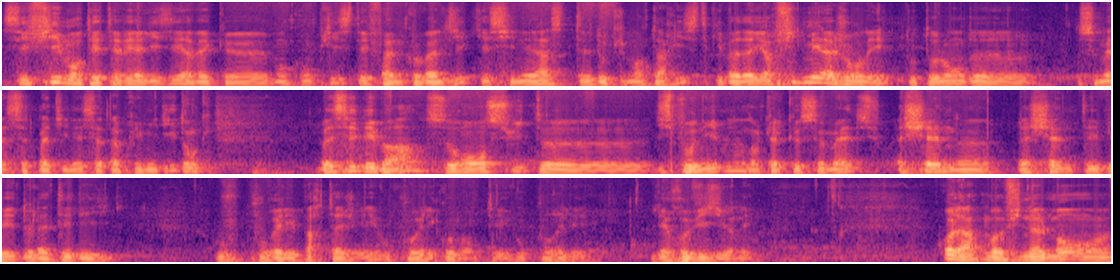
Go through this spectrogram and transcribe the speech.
Ces films ont été réalisés avec euh, mon complice Stéphane Kowalczyk, qui est cinéaste et documentariste, qui va d'ailleurs filmer la journée tout au long de ce- cette matinée, cet après-midi. Donc, ben, ces débats seront ensuite euh, disponibles dans quelques semaines sur la chaîne, la chaîne TV de la TDI, où vous pourrez les partager, vous pourrez les commenter, vous pourrez les, les revisionner. Voilà, finalement, euh,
